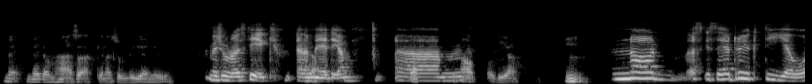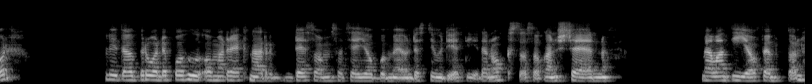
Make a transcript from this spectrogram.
med, med de här sakerna som du gör nu? Med journalistik eller ja. media? Um, ja, media. Mm. Nå, jag ska säga drygt tio år. Lite beroende på hur, om man räknar det som så att jag jobbar med under studietiden också, så kanske en, mellan 10 och 15.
